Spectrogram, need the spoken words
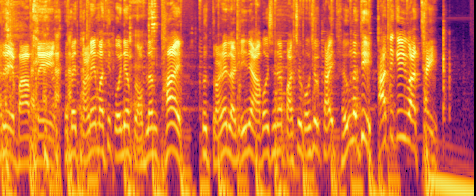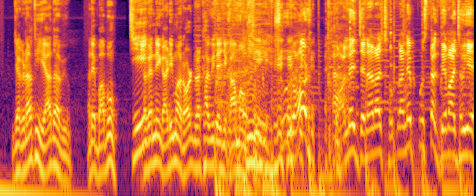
અરે બાપ રે તમે ત્રણેયમાંથી કોઈને પ્રોબ્લેમ થાય તો ત્રણે લડીને આવો છો ને પાછું કહો છો કાંઈ થયું નથી. આ તે કેવી વાત થઈ? ઝઘડાથી યાદ આવ્યું. અરે બાબુ જી? લગનની ગાડીમાં રોડ રખાવી દેજે કામ આવશે. શું રોડ? કોલેજ જનારા છોકરાને પુસ્તક દેવા જોઈએ.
